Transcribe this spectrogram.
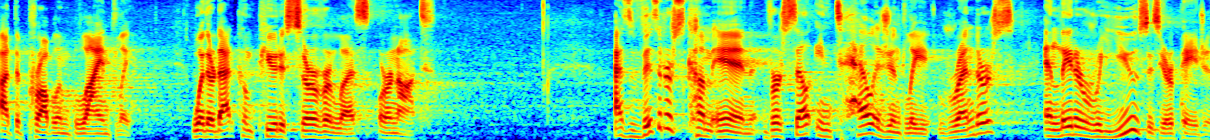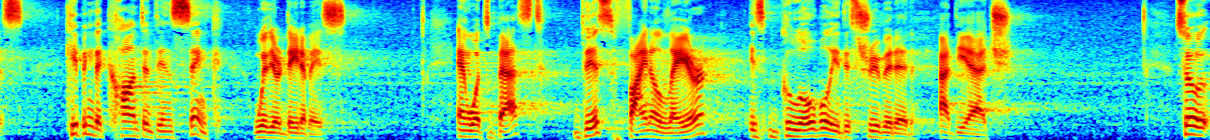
at the problem blindly, whether that compute is serverless or not. As visitors come in, Vercel intelligently renders and later reuses your pages, keeping the content in sync with your database. And what's best, this final layer is globally distributed at the edge. So,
